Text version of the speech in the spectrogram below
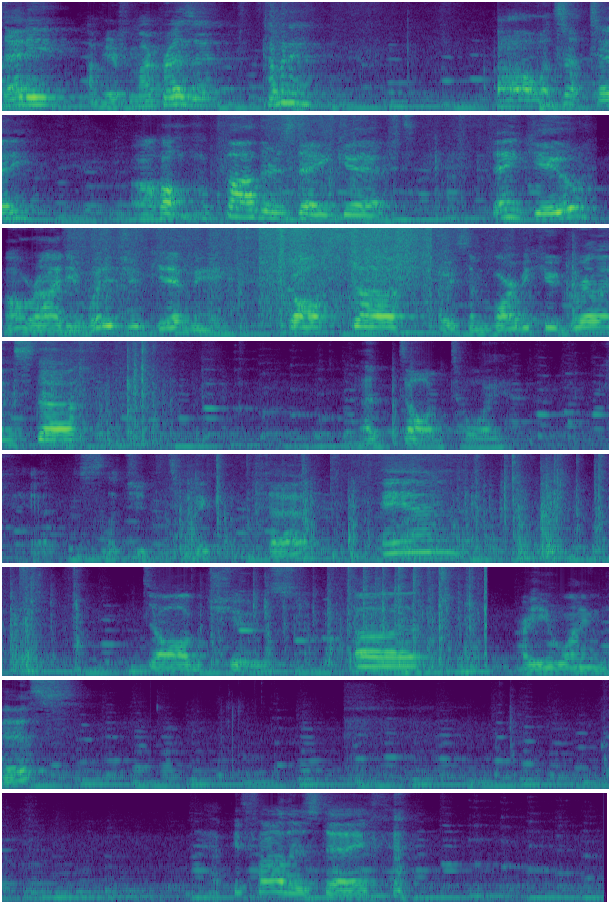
Teddy, I'm here for my present. Coming in. Oh, what's up, Teddy? Oh, Father's Day gift. Thank you. Alrighty, what did you get me? Golf stuff, maybe some barbecue grilling stuff. A dog toy. Okay, I'll just let you take that. And dog shoes. Uh, are you wanting this? Happy Father's Day.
